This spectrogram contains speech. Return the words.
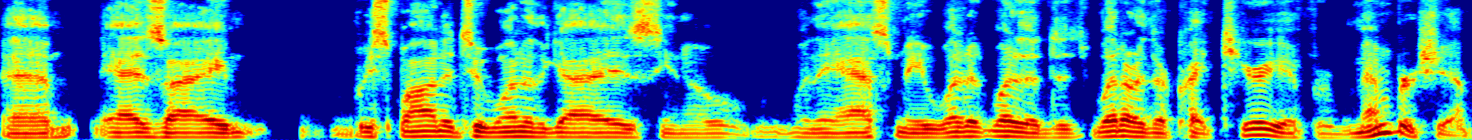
um, as I responded to one of the guys, you know, when they asked me what what are the what are the criteria for membership,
